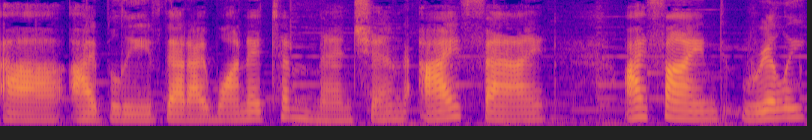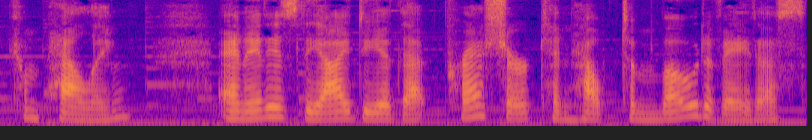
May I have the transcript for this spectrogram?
uh, I believe, that I wanted to mention, I find, I find really compelling. And it is the idea that pressure can help to motivate us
